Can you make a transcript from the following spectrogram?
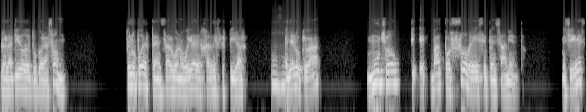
los latidos de tu corazón. Tú no puedes pensar, bueno, voy a dejar de respirar. Hay algo que va mucho, eh, va por sobre ese pensamiento. ¿Me sigues?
